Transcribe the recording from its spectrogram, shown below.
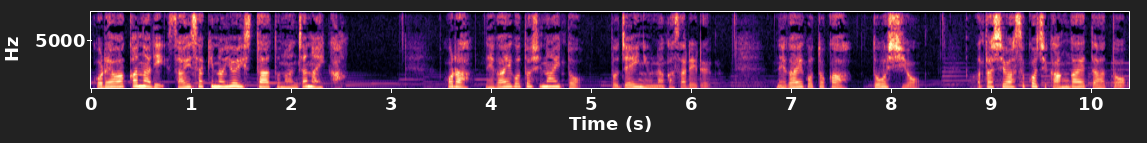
これはかなり幸先の良いスタートなんじゃないか。ほら願い事しないととジェイに促される。願い事かどうしよう。私は少し考えた後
